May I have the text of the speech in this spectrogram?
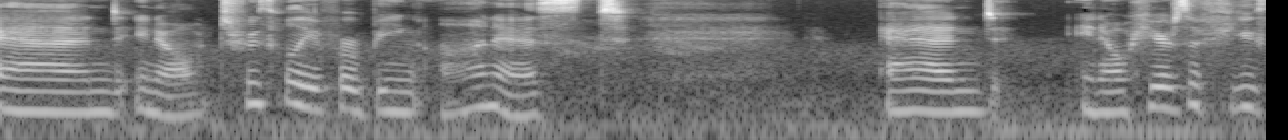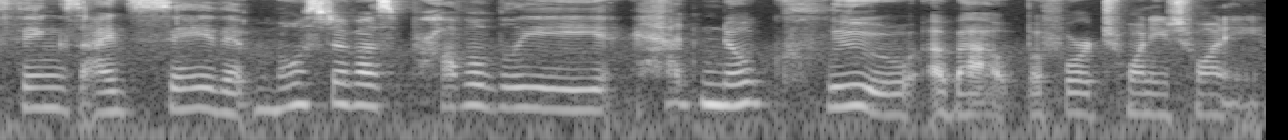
And, you know, truthfully, if we're being honest, and, you know, here's a few things I'd say that most of us probably had no clue about before 2020.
